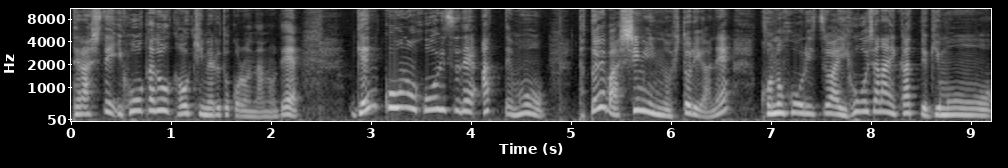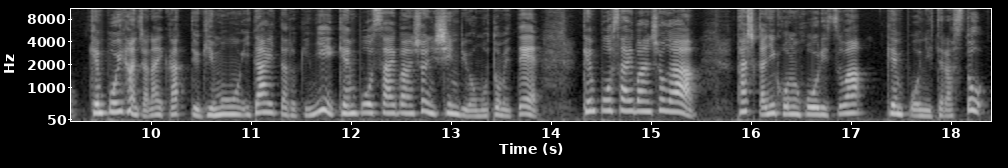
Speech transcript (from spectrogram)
照らして違法かどうかを決めるところなので現行の法律であっても例えば市民の一人がねこの法律は違法じゃないかっていう疑問を憲法違反じゃないかっていう疑問を抱いた時に憲法裁判所に審理を求めて憲法裁判所が確かにこの法律は憲法に照らすと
